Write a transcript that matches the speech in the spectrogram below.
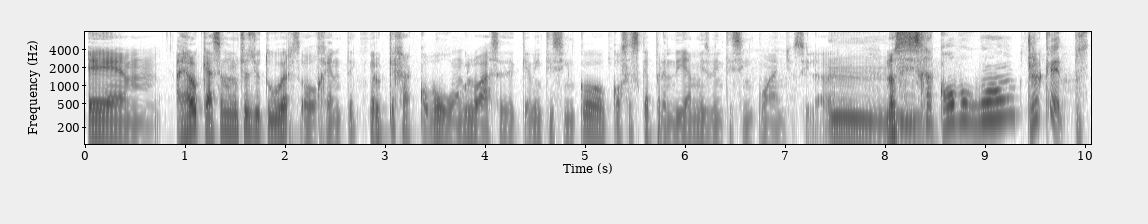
em, hay algo que hacen muchos youtubers o gente. Creo que Jacobo Wong lo hace, de que 25 cosas que aprendí a mis 25 años. Y la verdad. No sé si es Mm, Jacobo Wong Creo que, pues,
